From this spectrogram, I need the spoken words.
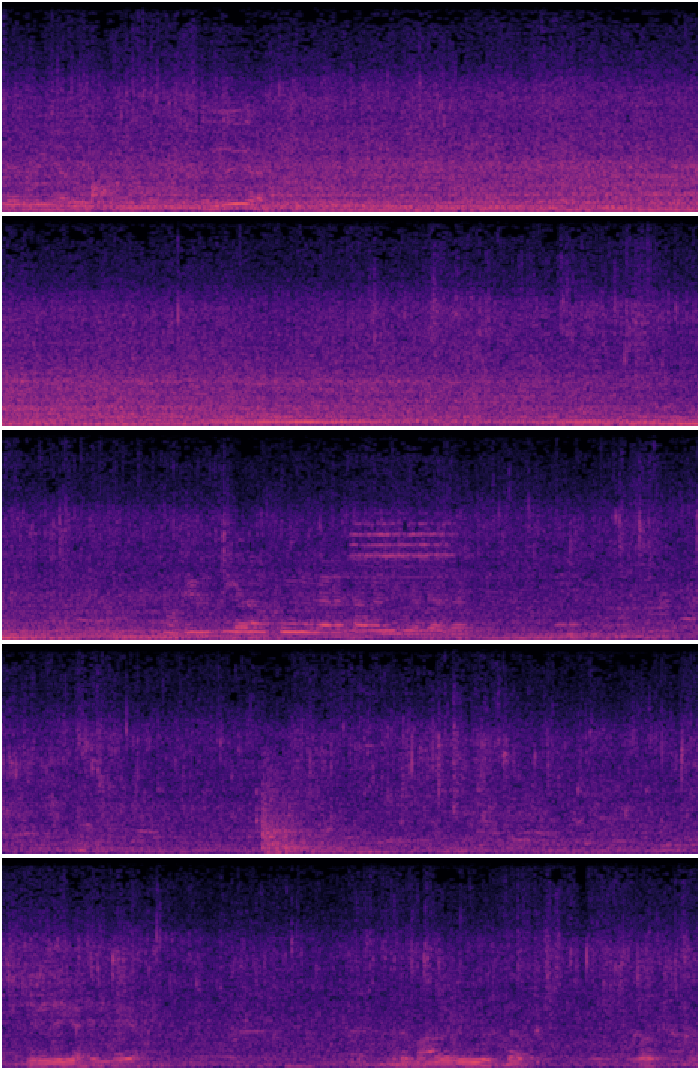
جلدی ہے خون وغیرہ سارا نکل جاتا ہے دلی ہے دلی ہے دماغ بھی اس کا وقت ہے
